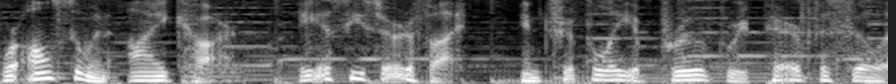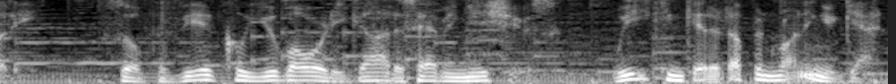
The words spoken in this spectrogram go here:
We're also an I-Car, ASE certified, and AAA approved repair facility. So if the vehicle you've already got is having issues, we can get it up and running again.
